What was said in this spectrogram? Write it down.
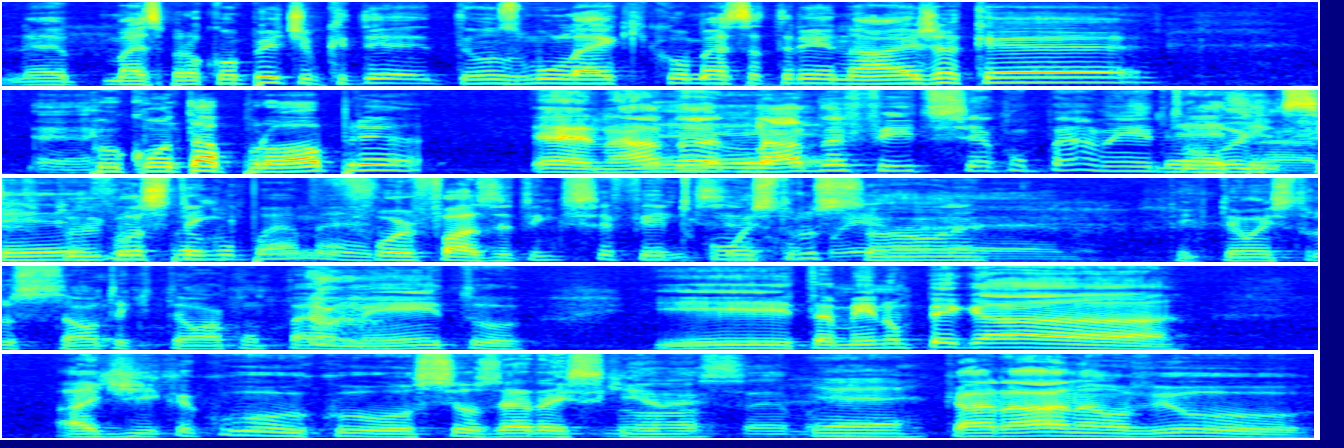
né? Mas pra competir, porque tem, tem uns moleque que começa a treinar e já quer É. por conta própria. É, nada É. nada é feito sem acompanhamento É, hoje. tem que ser tudo que você tem que acompanhamento. for fazer tem que ser feito que com ser instrução, né? é, mano. Tem que ter uma instrução, tem que ter um acompanhamento e também não pegar a dica com, com o seu Zé da esquina, né? Nossa, é, mano. É. Cara, ah, não, viu?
